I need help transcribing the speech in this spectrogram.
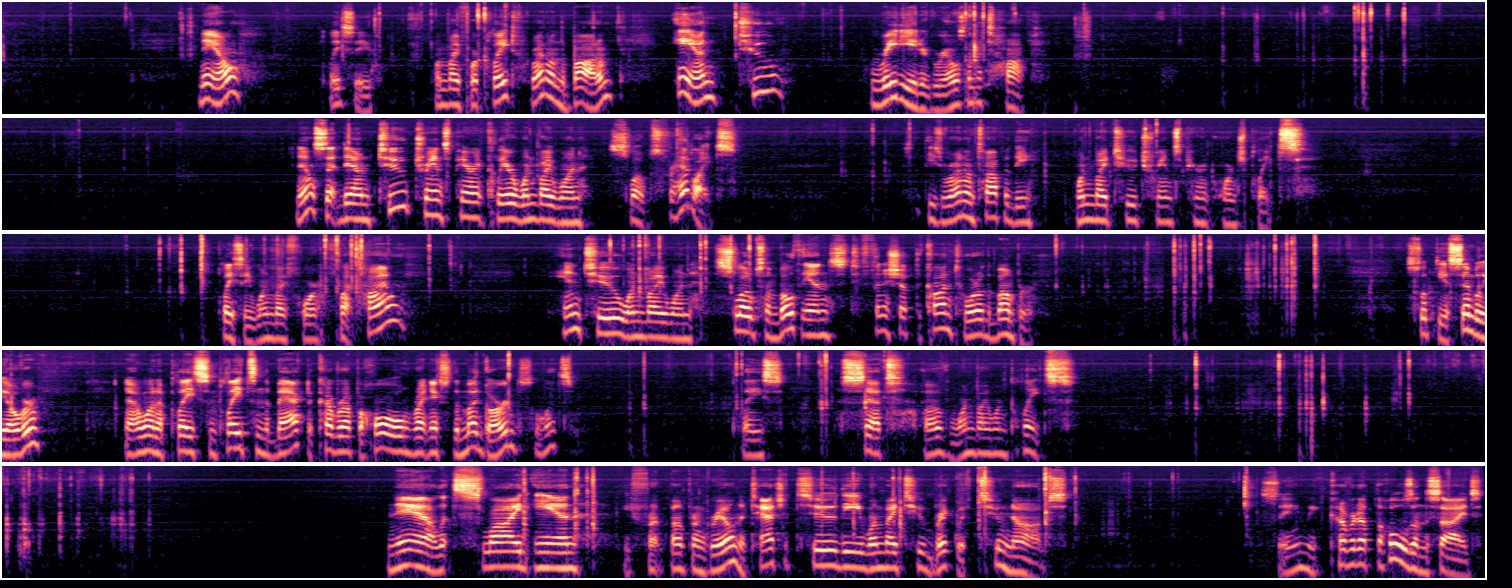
Now, place a 1x4 plate right on the bottom and two radiator grills on the top. Now set down two transparent clear 1x1 slopes for headlights. Set these right on top of the 1x2 transparent orange plates. Place a 1x4 flat tile and two one by one slopes on both ends to finish up the contour of the bumper. Flip the assembly over. Now I want to place some plates in the back to cover up a hole right next to the mudguard. So let's place a set of one by one plates. Now let's slide in the front bumper and grill and attach it to the 1x2 brick with two knobs. See, we covered up the holes on the sides.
